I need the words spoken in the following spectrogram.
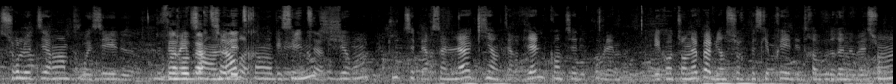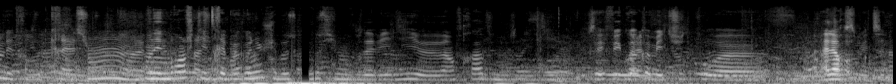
sur le terrain pour essayer de, faire remettre ça en repartir les ordre. trains Et c'est nous qui gérons toutes ces personnes-là qui interviennent quand il y a des problèmes. Et quand il n'y en a pas, bien sûr, parce qu'après il y a des travaux de rénovation, des travaux de création. euh, On est une branche qui est très peu connue. Je suppose que vous, si on vous avait dit euh, infra, vous nous auriez dit. euh, Vous avez fait quoi comme étude pour euh, Alors, avoir ce métier-là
